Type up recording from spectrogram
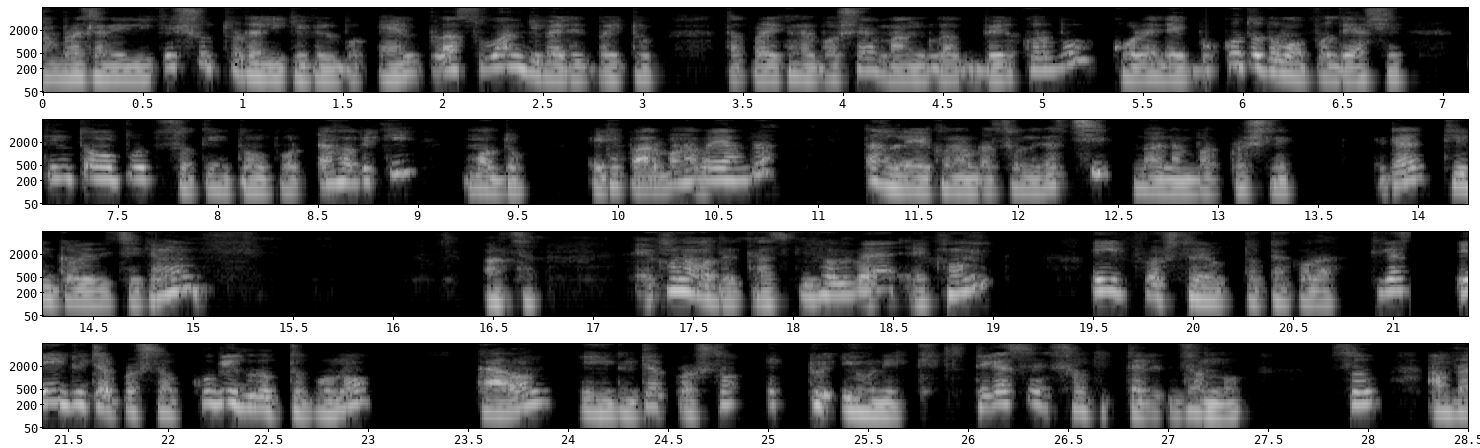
আমরা জানি লিখে সূত্রটা লিখে ফেলব। N plus one divided by two তারপর এখানে বসে মানগুলা বের করব, করে দেখব কততম পদে আসে। তিনতম পদ সো তিনতম পদটা হবে কি? মধ্য এটা পারব না ভাই আমরা? তাহলে এখন আমরা চলে যাচ্ছি নয় নম্বর প্রশ্নে। এটা ক্লিন করে দিচ্ছি, কেমন? আচ্ছা এখন আমাদের কাজ কি হবে? এখন এই প্রশ্নের উত্তরটা করা, ঠিক আছে? এই দুইটা প্রশ্ন খুবই গুরুত্বপূর্ণ, কারণ এই দুইটা প্রশ্ন একটু ইউনিক ঠিক আছে? সংক্ষিপ্তের জন্য। সো আমরা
